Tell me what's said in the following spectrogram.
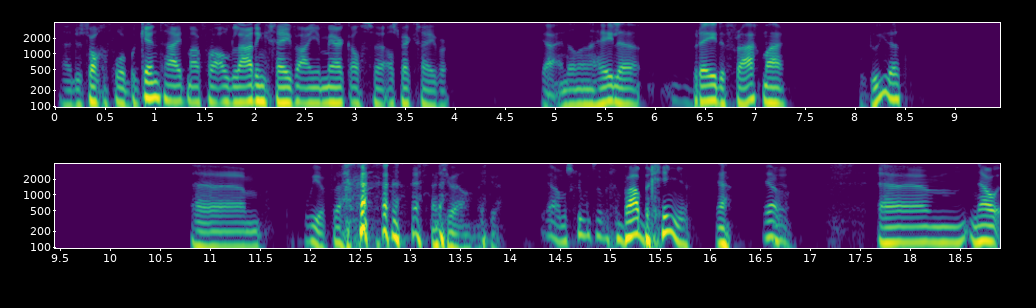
Eh, dus zorgen voor bekendheid, maar voor ook lading geven aan je merk als, als werkgever. Ja, en dan een hele brede vraag, maar hoe doe je dat? Ehm goeie vraag. Dankjewel, dankjewel. ja, misschien moeten we beginnen. Waar begin je? Ja. Ehm, nou,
